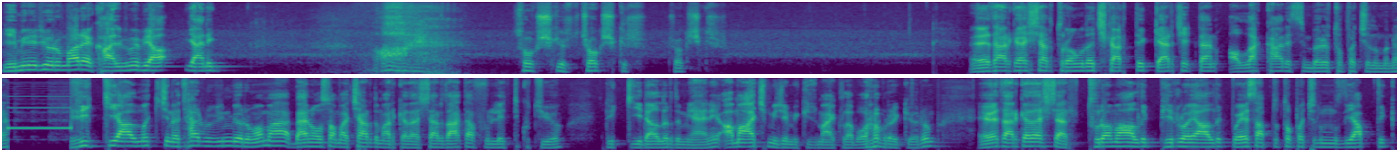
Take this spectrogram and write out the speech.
Yemin ediyorum var ya kalbime bir yani abi çok şükür çok şükür çok şükür. Evet arkadaşlar Turam'ı da çıkarttık. Gerçekten Allah kahretsin böyle top açılımını. Ricky'yi almak için açar mı bilmiyorum ama ben olsam açardım arkadaşlar. Zaten fulletti kutuyu. Ricky'yi de alırdım yani. Ama açmayacağım 200 My Club'ı ona bırakıyorum. Evet arkadaşlar Turam'ı aldık. Pirlo'yu aldık. Bu hesapta top açılımımızı yaptık.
